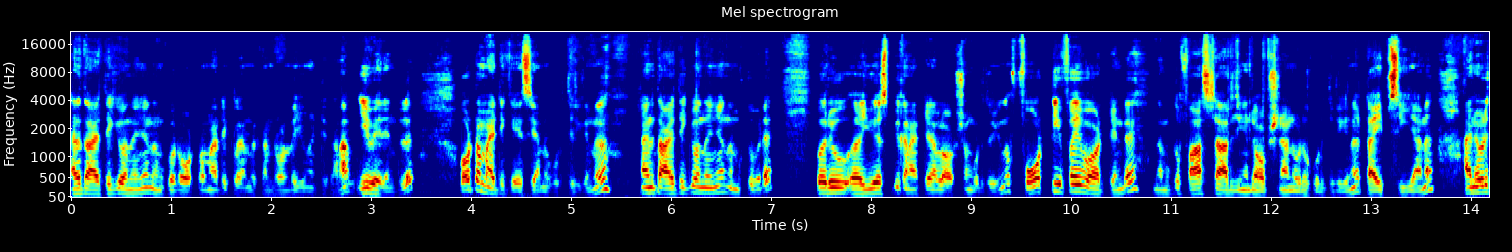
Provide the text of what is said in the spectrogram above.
അതിന് താഴത്തേക്ക് വന്നു കഴിഞ്ഞാൽ നമുക്ക് ഒരു ഓട്ടോമാറ്റിക് ക്ലൈമറ്റ് കൺട്രോളിന്റെ യൂണിറ്റ് കാണാം. ഈ വേരിയന്റിൽ ഓട്ടോമാറ്റിക് എ ആണ് കൊടുത്തിരിക്കുന്നത്. അതിന് താഴത്തേക്ക് വന്നു കഴിഞ്ഞാൽ നമുക്കിവിടെ ഒരു യു എസ് ബി കണക്ട് ചെയ്യാനുള്ള ഓപ്ഷൻ കൊടുത്തിരിക്കുന്നു. ഫോർട്ടി ഫൈവ് വാട്ടിന്റെ നമുക്ക് ഫാസ്റ്റ് ചാർജിങ്ങിന്റെ ഓപ്ഷനാണ് ഇവിടെ കൊടുത്തിരിക്കുന്നത്. ടൈപ്പ് സി ആണ്. അതിനോട്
